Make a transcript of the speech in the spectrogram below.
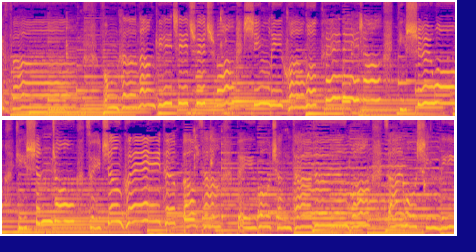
方起去闯，心里话我陪你讲。你是我一生中最珍贵的宝藏，陪我长大的愿望，在我心里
